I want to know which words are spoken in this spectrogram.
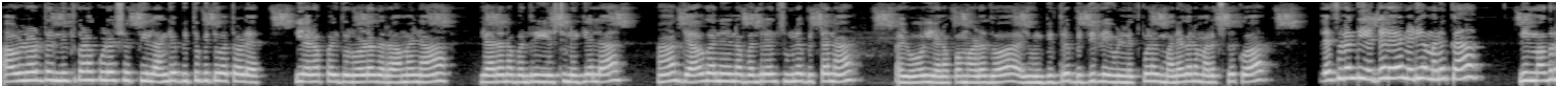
ಅವ್ಳು ನೋಡಿದ್ರೆ ನಿಂತ್ಕೊಳಕ್ ಕೂಡ ಶಕ್ತಿ ಇಲ್ಲ. ಹಂಗೆ ಬಿತ್ತು ಬಿತ್ತು ಹೋಗ್ತಾಳೆ ಏನಪ್ಪ ಇದು ರೋಡಾಗ ರಾಮಾಯಣ? ಯಾರನ್ನ ಬಂದ್ರೆ ಎಷ್ಟು ನೆಗೆಯಲ್ಲ? ಹಾ ಏನ ಬಂದ್ರೆ ಸುಮ್ಮನೆ ಬಿಟ್ಟಾನ? ಅಯ್ಯೋ, ಏನಪ್ಪ ಮಾಡೋದು? ಇವ್ನು ಬಿದ್ರೆ ಬಿದ್ದಿರ್ಲಿ. ಇವಳು ನೆತ್ಕೊಳಗ್ ಮನೆಗಾನ ಮಲಗಿಸ್ಬೇಕು. ಲೇ ಎದ್ದಳೆ, ನಡಿಯ ಮನಕ್ಕ ನಿನ್ ಮಗನ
